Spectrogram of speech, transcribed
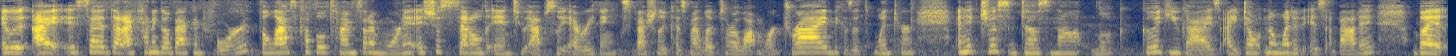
it was, I it said that I kind of go back and forth. The last couple of times that I've worn it, it's just settled into absolutely everything, especially because my lips are a lot more dry because it's winter and it just does not look good, you guys. I don't know what it is about it, but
